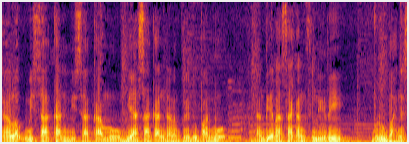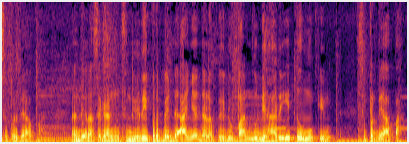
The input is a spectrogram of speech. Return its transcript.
kalau misalkan bisa kamu biasakan dalam kehidupanmu nanti rasakan sendiri berubahnya seperti apa. Nanti rasakan sendiri perbedaannya dalam kehidupanmu di hari itu mungkin seperti apa.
